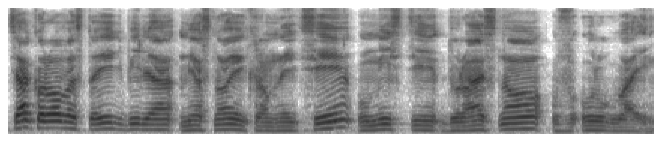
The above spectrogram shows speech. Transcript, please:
Ця корова стоїть біля м'ясної крамниці у місті Дурасно в Уругваї.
